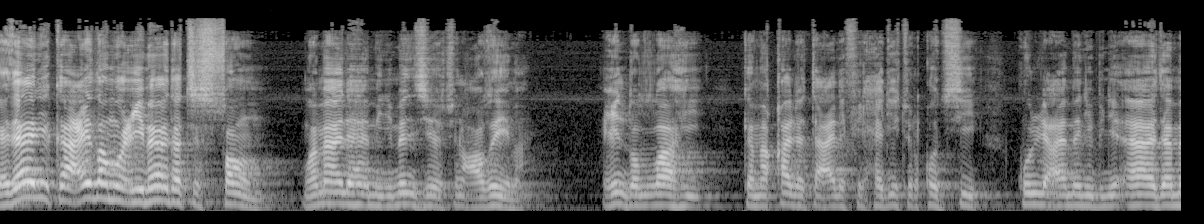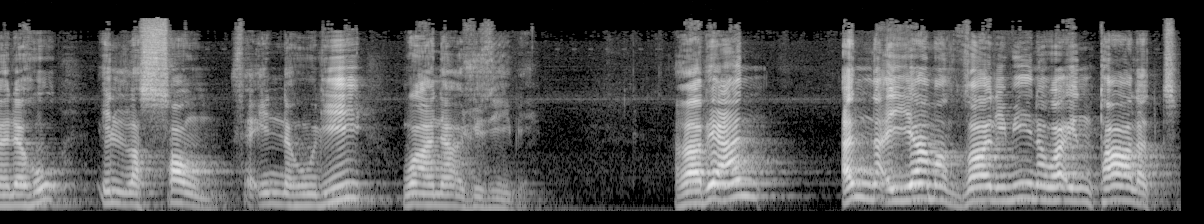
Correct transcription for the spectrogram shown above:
كذلك عظم عبادة الصوم وما لها من منزلة عظيمة عند الله كما قال تعالى في الحديث القدسي كل عمل ابن آدم له إلا الصوم فإنه لي وأنا أجزي به. رابعا أن أيام الظالمين وإن طالت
